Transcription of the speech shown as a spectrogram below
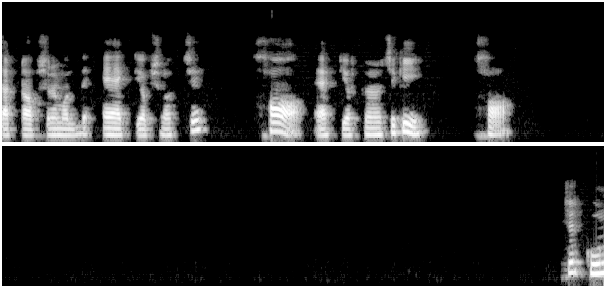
চারটা অপশনের মধ্যে। একটি অপশন হচ্ছে হ। একটি অপশন হচ্ছে কি? হ। কোন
